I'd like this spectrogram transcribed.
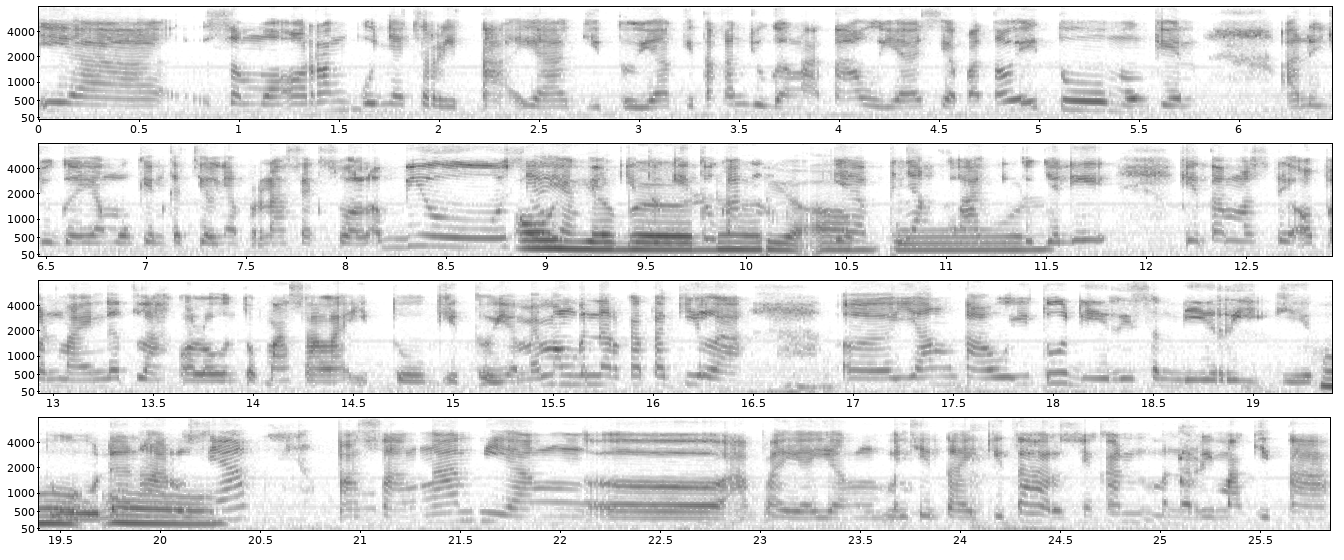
Iya, semua orang punya cerita ya gitu ya. Kita kan juga nggak tahu ya. Siapa tahu itu mungkin ada juga yang mungkin kecilnya pernah seksual abuse Oh ya, yang iya, kayak gitu-gitu kan. bener, ya banyak lah gitu. ampun. Jadi kita mesti open minded lah kalau untuk masalah itu gitu ya. Memang benar kata Kila, eh, yang tahu itu diri sendiri Oh, gitu. Dan oh. harusnya pasangan yang eh, apa ya, yang mencintai kita harusnya kan menerima kita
